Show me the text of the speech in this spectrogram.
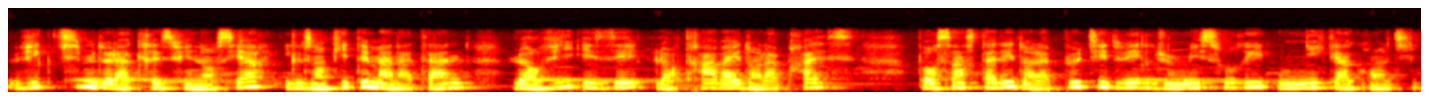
Victimes de la crise financière, ils ont quitté Manhattan, leur vie aisée, leur travail dans la presse, pour s'installer dans la petite ville du Missouri où Nick a grandi.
